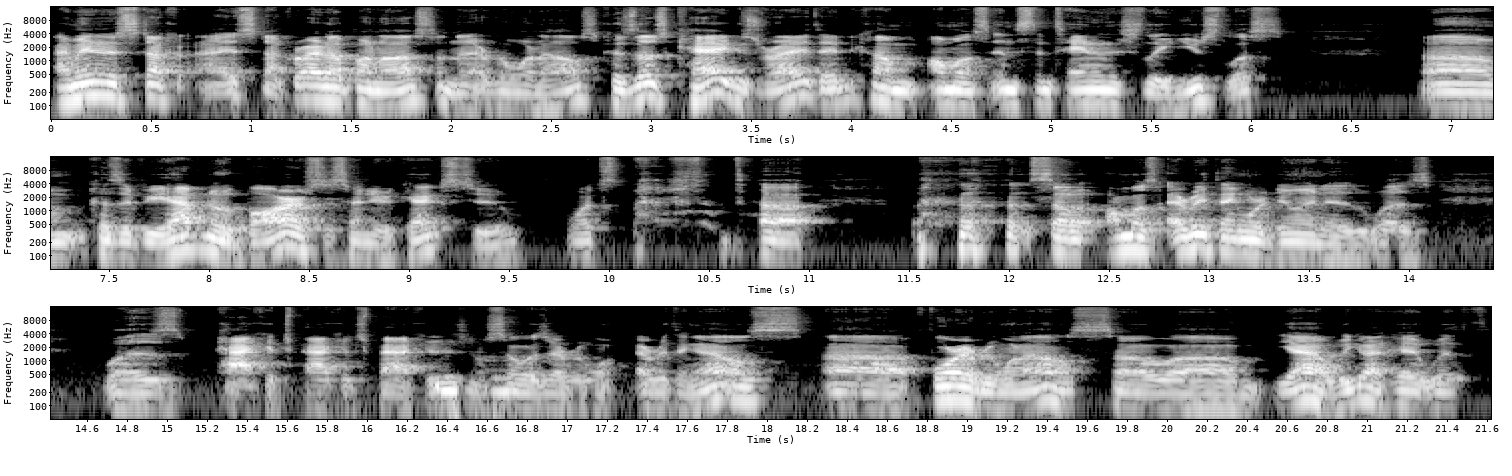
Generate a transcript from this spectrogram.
I mean, it stuck. It stuck right up on us and everyone else because those kegs, right? They become almost instantaneously useless. Because um, if you have no bars to send your kegs to, what's the so almost everything we're doing is was was package package package mm-hmm. and so mm-hmm. was everyone everything else uh, for everyone else so um, yeah we got hit with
